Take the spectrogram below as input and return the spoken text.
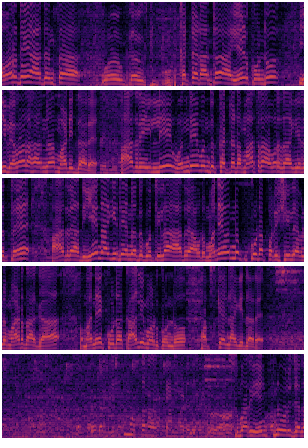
ಅವರದೇ ಆದಂಥ ಕಟ್ಟಡ ಅಂತ ಹೇಳ್ಕೊಂಡು ಈ ವ್ಯವಹಾರವನ್ನು ಮಾಡಿದ್ದಾರೆ. ಆದರೆ ಇಲ್ಲಿ ಒಂದೇ ಒಂದು ಕಟ್ಟಡ ಮಾತ್ರ ಅವರದಾಗಿರುತ್ತೆ. ಆದರೆ ಅದು ಏನಾಗಿದೆ ಅನ್ನೋದು ಗೊತ್ತಿಲ್ಲ. ಆದರೆ ಅವರು ಮನೆಯನ್ನು ಕೂಡ ಪರಿಶೀಲನೆ ಮಾಡಿದಾಗ ಮನೆ ಕೂಡ ಖಾಲಿ ಮಾಡಿಕೊಂಡು ಅಪ್ಸ್ಕ್ಯಾಂಡ್ ಆಗಿದ್ದಾರೆ. ಸುಮಾರು ಎಂಟುನೂರು ಜನ.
